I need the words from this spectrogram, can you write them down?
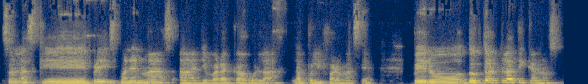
son las que predisponen más a llevar a cabo la, la polifarmacia. Pero, doctor, platícanos,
